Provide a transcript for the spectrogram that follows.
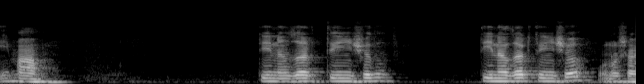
ইমাম তিন হাজার তিনশো তিন হাজার তিনশো উনষাট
